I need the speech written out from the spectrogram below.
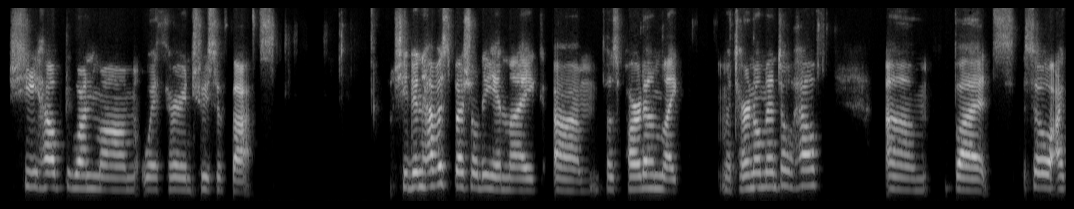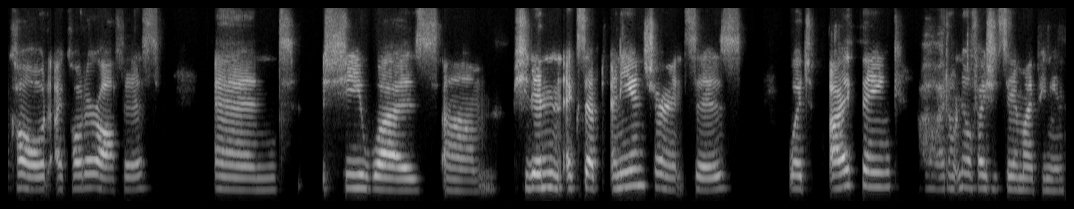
She helped one mom with her intrusive thoughts she didn't have a specialty in like um, postpartum, like maternal mental health. Um, but so I called, I called her office and she was, um, she didn't accept any insurances, which I think, oh, I don't know if I should say in my opinion.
